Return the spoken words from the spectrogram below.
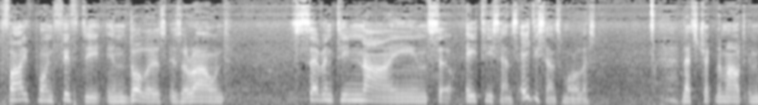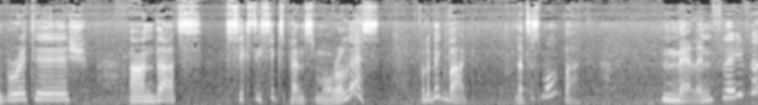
5.50 in dollars is around 79 80 cents 80 cents more or less let's check them out in British and that's 66 pence more or less for the big bag that's a small bag melon flavor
